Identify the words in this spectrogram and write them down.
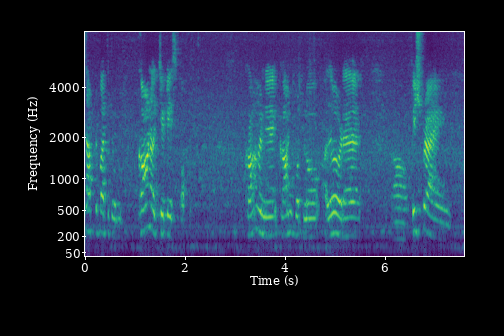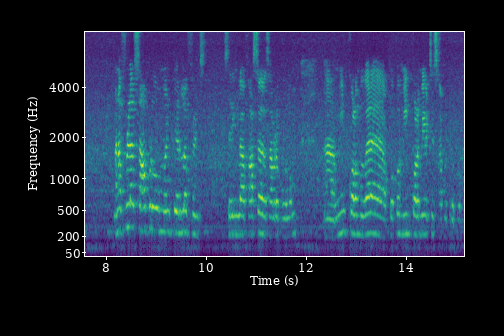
சாப்பிட்டு பார்த்துட்டு கானை வச்சு டேஸ்ட் பார்ப்போம் கானு கான் போட்டணும் அதோட ஃபிஷ் ஃப்ரை ஆனால் ஃபுல்லாக சாப்பிடுவோமான்னு தெரில ஃப்ரெண்ட்ஸ் சரிங்களா? ஃபாஸ்ட்டாக சாப்பிட போகிறோம் மீன் குழம்பு வேறு அப்பப்போ மீன் குழம்பே வச்சு சாப்பிட்ருக்கோம்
